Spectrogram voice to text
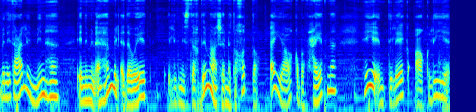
بنتعلم منها إن من أهم الأدوات اللي بنستخدمها عشان نتخطى أي عقبة في حياتنا هي امتلاك عقلية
